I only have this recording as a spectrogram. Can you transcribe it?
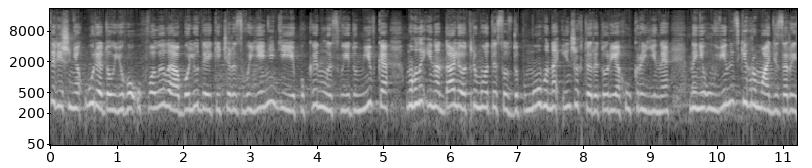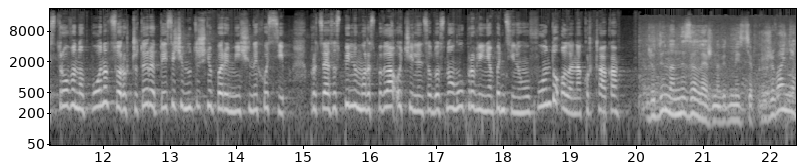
Це рішення уряду. Його ухвалили, аби люди, які через воєнні дії покинули свої домівки, могли і надалі отримувати соцдопомогу на інших територіях України. Нині у Вінницькій громаді зареєстровано понад 44 тисячі внутрішньопереміщених осіб. Про це Суспільному розповіла очільниця обласного управління пенсійного фонду Олена Корчака. Людина незалежно від місця проживання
